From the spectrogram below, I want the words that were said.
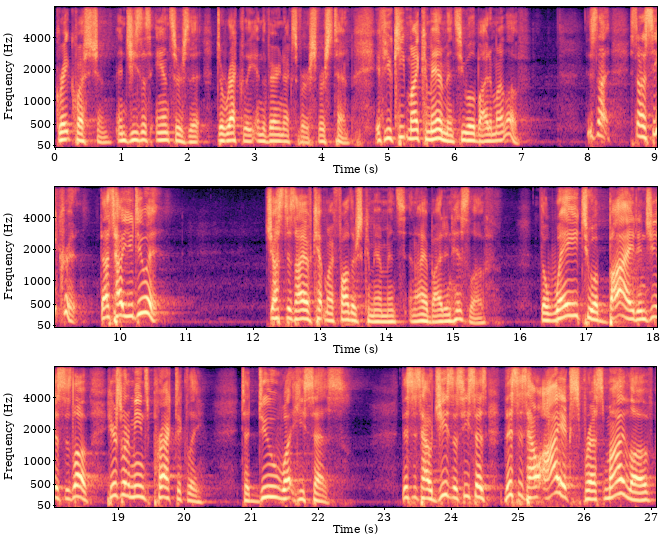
Great question. And Jesus answers it directly in the very next verse, verse 10. If you keep my commandments, you will abide in my love. It's not, it's not a secret. That's how you do it. Just as I have kept my Father's commandments and I abide in his love the way to abide in Jesus' love. Here's what it means practically to do what he says. This is how Jesus, he says, this is how I express my love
